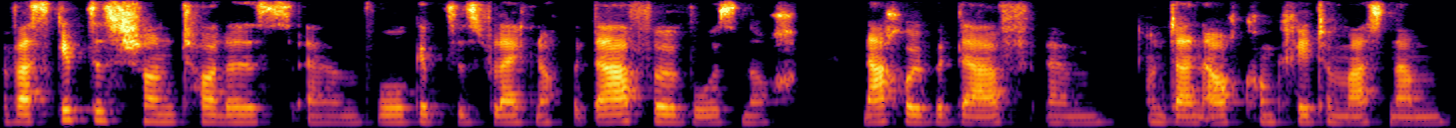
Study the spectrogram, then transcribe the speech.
Was gibt es schon Tolles? Ähm, wo gibt es vielleicht noch Bedarfe? Wo ist noch Nachholbedarf? Ähm, und dann auch konkrete Maßnahmen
